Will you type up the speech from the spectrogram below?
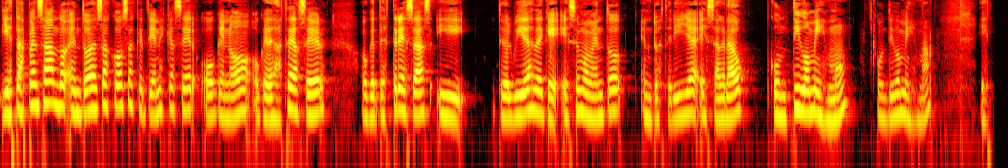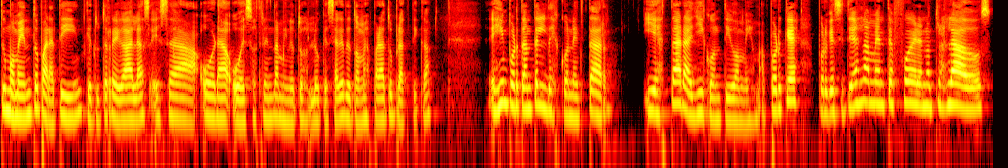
y estás pensando en todas esas cosas que tienes que hacer o que no, o que dejaste de hacer, o que te estresas y te olvidas de que ese momento en tu esterilla es sagrado contigo mismo, contigo misma. Es tu momento para ti, que tú te regalas esa hora o esos 30 minutos, lo que sea que te tomes para tu práctica. Es importante el desconectar y estar allí contigo misma. ¿Por qué? Porque si tienes la mente fuera en otros lados,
